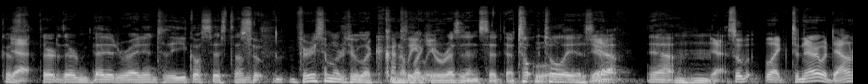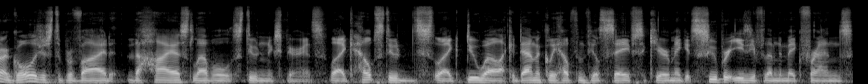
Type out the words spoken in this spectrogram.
because yeah. they're they're embedded right into the ecosystem. So very similar to like kind Completely. of like your residence at that school. Totally is. Yeah. yeah. Yeah. Mm-hmm. Yeah. So, like, to narrow it down, our goal is just to provide the highest level student experience. Like, help students like do well academically, help them feel safe, secure, make it super easy for them to make friends.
